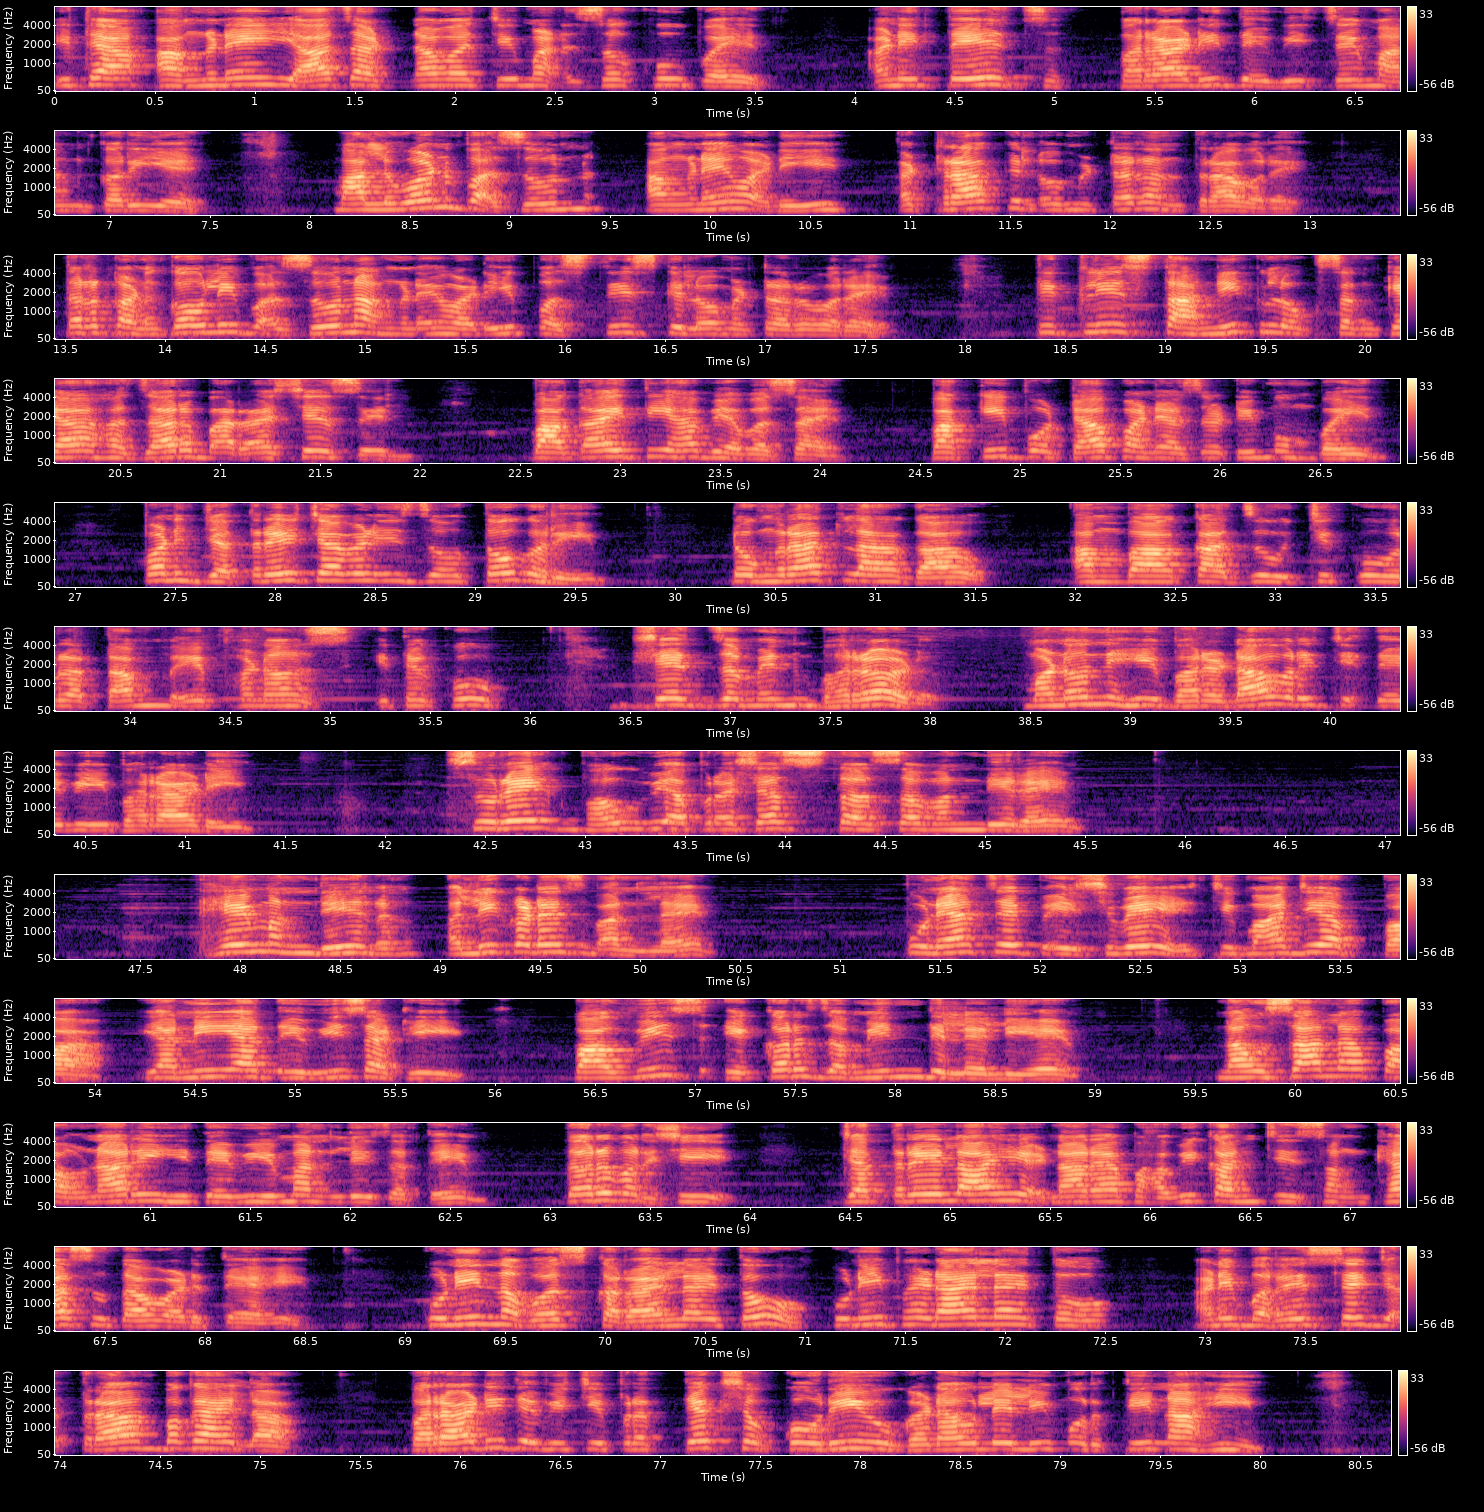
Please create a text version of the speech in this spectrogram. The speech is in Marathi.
इथे आंगणे याच आडनावाची माणसं खूप आहेत. आणि तेच भराडी देवीचे मानकरी आहेत. मालवणपासून आंगणेवाडी अठरा किलोमीटर अंतरावर आहे. तर कणकवलीपासून आंगणेवाडी पस्तीस किलोमीटरवर आहे. तिथली स्थानिक लोकसंख्या हजार बाराशे असेल. बागायती हा व्यवसाय. बाकी पोटा पाण्यासाठी मुंबईत. पण जत्रेच्या वेळी जो तो घरी. डोंगरातला हा गाव आंबा काजू चिकू रतांबे फणस इथे खूप. शेत जमीन भरड. म्हणून ही भरडावरची देवी भराडी. सुरेख भव्य प्रशस्त असं मंदिर आहे. हे मंदिर अलीकडेच बांधलंय. पुण्याचे पेशवे चिमाजी अप्पा यांनी या देवीसाठी बावीस एकर जमीन दिलेली आहे. नवसाला पावणारी ही देवी मानली जाते. दरवर्षी जत्रेला येणाऱ्या भाविकांची संख्या सुद्धा वाढते आहे. कुणी नवस करायला येतो कुणी फेडायला येतो आणि बरेचसे जत्रा बघायला बराडी देवीची प्रत्यक्ष कोरी उघडवलेली मूर्ती नाही.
